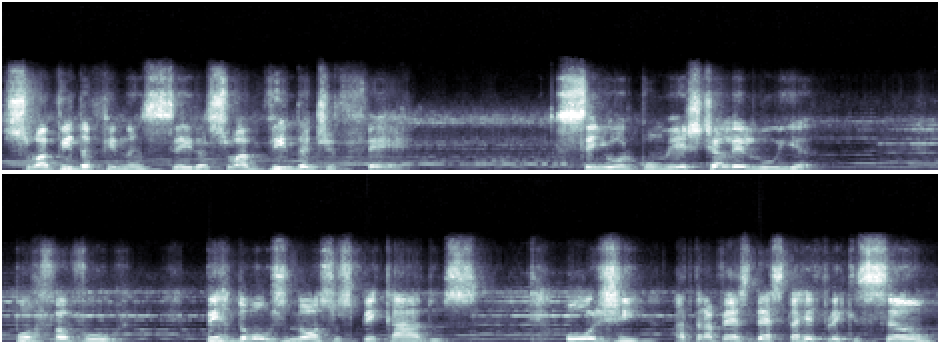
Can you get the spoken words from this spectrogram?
sua vida financeira, sua vida de fé. Senhor, com este aleluia, por favor, perdoa os nossos pecados. Hoje, através desta reflexão,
